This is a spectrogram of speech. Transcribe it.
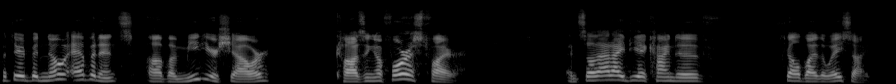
But there had been no evidence of a meteor shower causing a forest fire. And so that idea kind of fell by the wayside.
